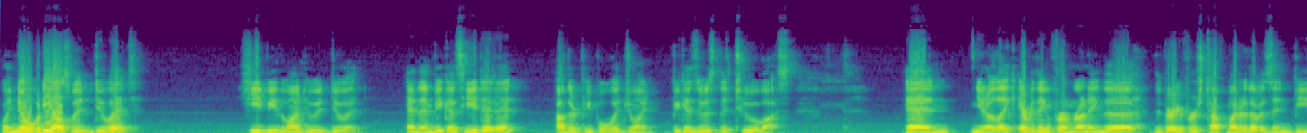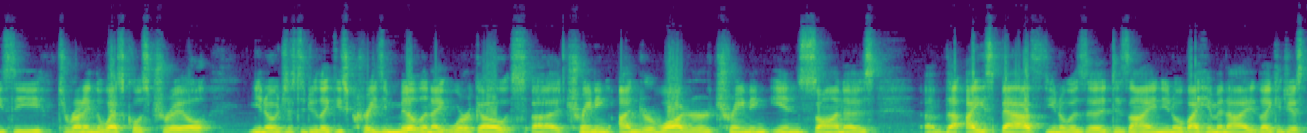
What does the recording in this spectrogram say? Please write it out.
when nobody else would do it, he'd be the one who would do it. And then because he did it, other people would join because it was the two of us. And you know, like everything from running the the very first Tough Mudder that was in BC to running the West Coast Trail, you know, just to do like these crazy middle of the night workouts, uh, training underwater, training in saunas. Um, the ice bath, you know, was a design, you know, by him and I. Like it just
